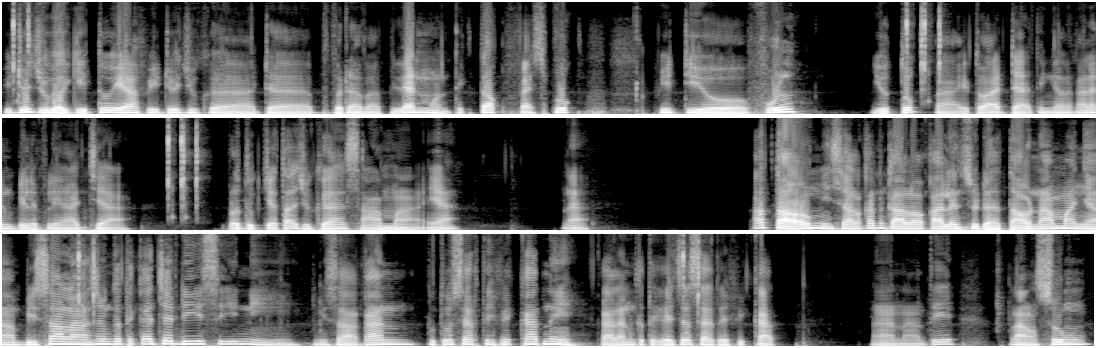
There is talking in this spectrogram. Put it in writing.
Video juga gitu ya, video juga ada beberapa pilihan mau TikTok, Facebook, video full, YouTube. Nah, itu ada, tinggal kalian pilih-pilih aja. Produk cetak juga sama ya. Nah, atau misalkan kalau kalian sudah tahu namanya, bisa langsung ketik aja di sini. Misalkan butuh sertifikat nih, kalian ketik aja sertifikat. Nah, nanti langsung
